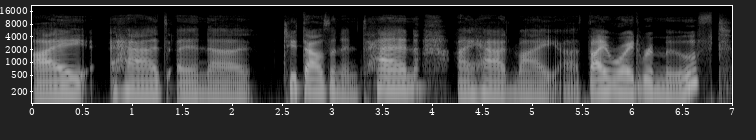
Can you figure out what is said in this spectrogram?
I had an, uh, 2010, I had my uh, thyroid removed.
